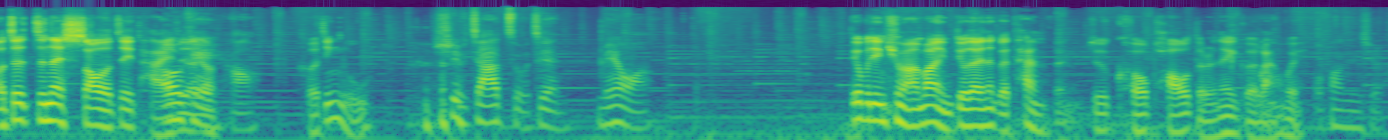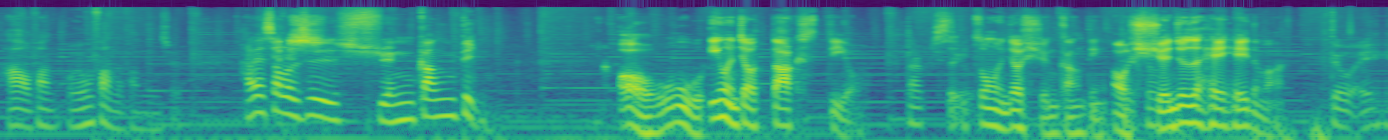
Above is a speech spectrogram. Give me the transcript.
哦，这正在烧的这台？OK，好。合金炉，，Shift 加左键，没有啊，丢不进去吗？帮你丢在那个碳粉，就是 coal powder 那个栏位。我放进去了，好，我放，我用放的放进去了。还在烧的是玄钢锭。哦，呜英文叫 dark steel，，Dark Steel，中文叫玄钢锭。哦，玄就是黑黑的嘛，对。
